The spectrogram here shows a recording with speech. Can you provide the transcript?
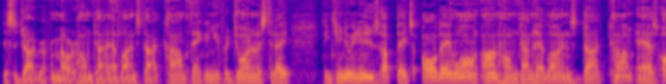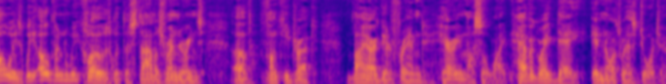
This is John Druckenmiller at HometownHeadlines.com. Thanking you for joining us today. Continuing news updates all day long on HometownHeadlines.com. As always, we open, we close with the stylish renderings of Funky Druck by our good friend Harry Musselwhite. Have a great day in Northwest Georgia.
